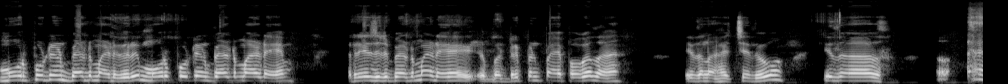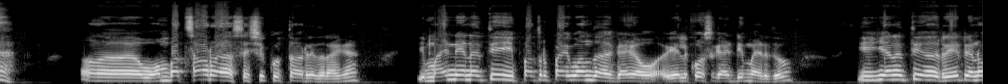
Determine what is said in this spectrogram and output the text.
ಮೂರು ಫೂಟಿನ ಬೆಡ್ ಮಾಡಿದ್ವಿ ರೀ ಮೂರು ಫೂಟಿನ ಬೆಡ್ ಮಾಡಿ ರೇಜ್ಡ್ ಬೆಡ್ ಮಾಡಿ ಡ್ರಿಪ್ಪಿನ ಪೈಪ್ ಹೋಗೋದ, ಇದನ್ನ ಹಚ್ಚಿದ್ವು. ಇದು ಒಂಬತ್ತು ಸಾವಿರ ಸಸಿ ಕೂತಾವ್ರಿ ಇದ್ರಾಗ. ಈ ಮಣ್ಣು ಏನೈತಿ, ಇಪ್ಪತ್ತು ರೂಪಾಯಿಗೆ ಒಂದು ಗೈ, ಎಲ್ಕೋಸ್ ಗಡ್ಡಿ ಮಾರಿದ್ವು. ಈಗ ಏನೈತಿ ರೇಟ್ ಏನೋ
